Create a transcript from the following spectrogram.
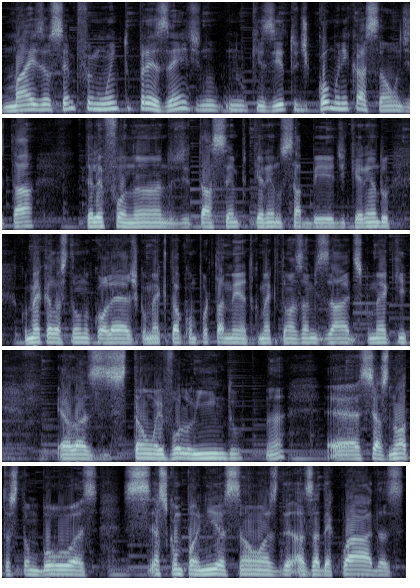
mas eu sempre fui muito presente no, no quesito de comunicação, de estar tá telefonando, de estar tá sempre querendo saber, de querendo como é que elas estão no colégio, como é que está o comportamento, como é que estão as amizades, como é que elas estão evoluindo, né? É, se as notas estão boas, se as companhias são as, as adequadas,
